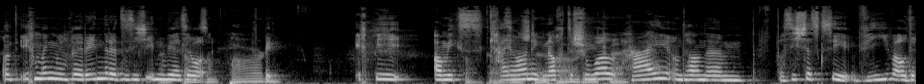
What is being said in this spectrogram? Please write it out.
Und ich mag mich erinnern, das ist irgendwie so, Party. ich bin amix, Oh, keine Ahnung, nach der. Schule heim und habe, ähm, was ist das gewesen? Viva? Oder,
